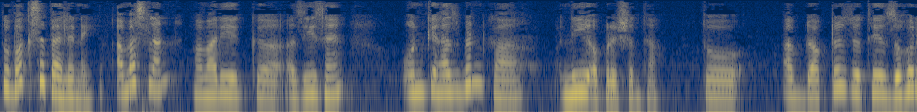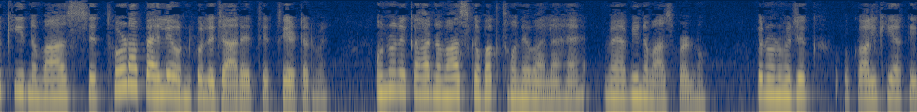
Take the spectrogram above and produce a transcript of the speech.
تو وقت سے پہلے نہیں۔ مثلاً ہماری ایک عزیز ہیں، ان کے ہسبینڈ کا نی آپریشن تھا۔ تو اب ڈاکٹر جو تھے زہر کی نماز سے تھوڑا پہلے ان کو لے جا رہے تھے تھیٹر میں۔ انہوں نے کہا، نماز کا وقت ہونے والا ہے، میں ابھی نماز پڑھ لوں۔ پھر انہوں نے مجھے کال کیا کہ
